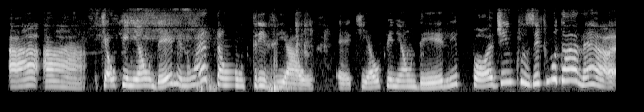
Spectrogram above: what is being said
a, a, que a opinião dele não é tão trivial, é, que a opinião dele pode, inclusive, mudar, né?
